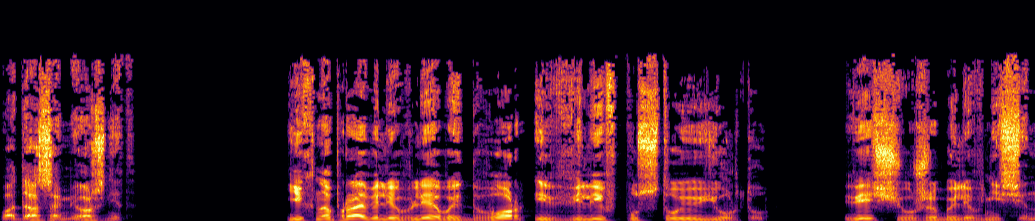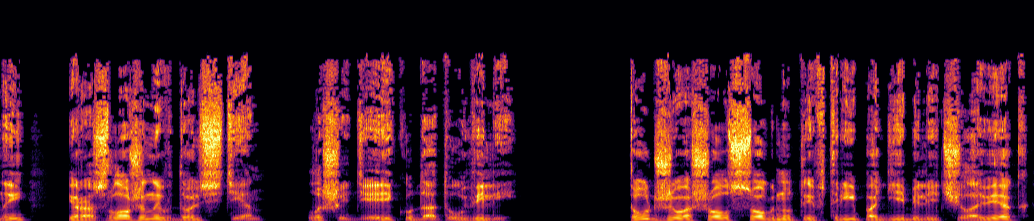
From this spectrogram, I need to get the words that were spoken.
Вода замерзнет. Их направили в левый двор и ввели в пустую юрту. Вещи уже были внесены и разложены вдоль стен. Лошадей куда-то увели. Тут же вошел согнутый в три погибели человек,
